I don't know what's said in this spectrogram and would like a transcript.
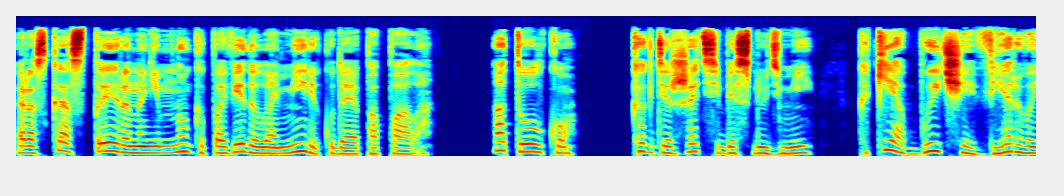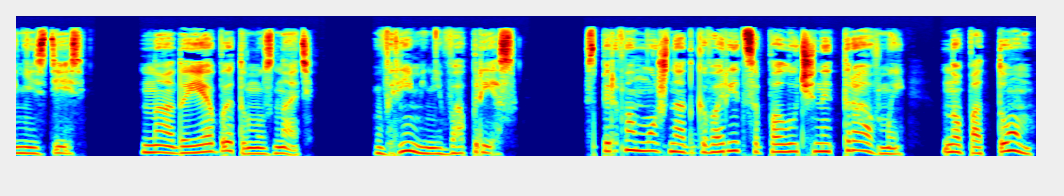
Рассказ Тейрона немного поведал о мире, куда я попала. А толку? Как держать себя с людьми? Какие обычаи, верования здесь? Надо и об этом узнать. Времени в обрез. Сперва можно отговориться полученной травмой, но потом...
